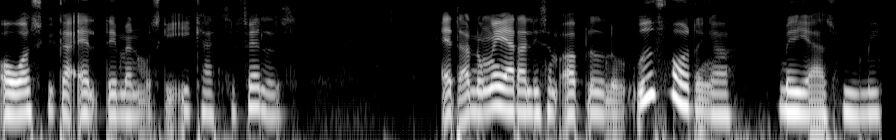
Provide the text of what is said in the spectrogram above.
overskygger alt det, man måske ikke har til fælles. Er der nogle af jer, der ligesom oplevede nogle udfordringer med jeres roomie?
